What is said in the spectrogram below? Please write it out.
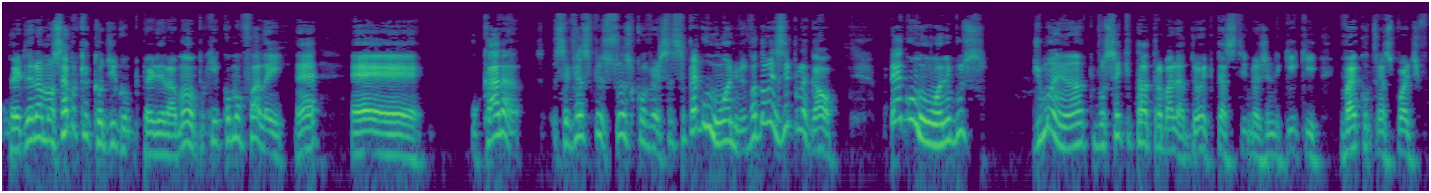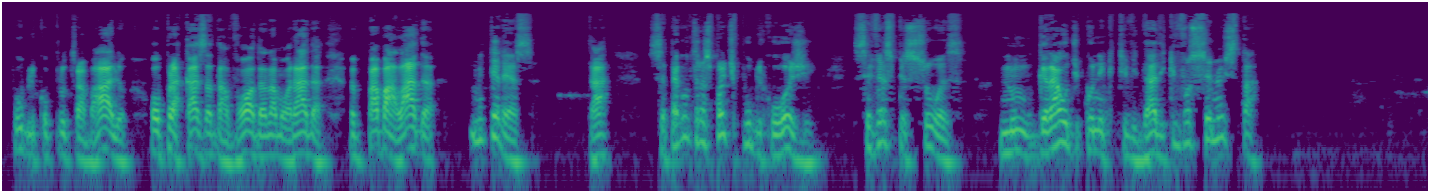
Perderam a mão. Sabe por que eu digo que perderam a mão? Porque, como eu falei, né? É, o cara, você vê as pessoas conversando. Você pega um ônibus. Vou dar um exemplo legal. Pega um ônibus de manhã, que você que está trabalhador, que está assistindo a gente aqui, que vai com transporte público para o trabalho, ou para a casa da avó, da namorada, para balada, não interessa, tá? Você pega um transporte público hoje, você vê as pessoas num grau de conectividade que você não está.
